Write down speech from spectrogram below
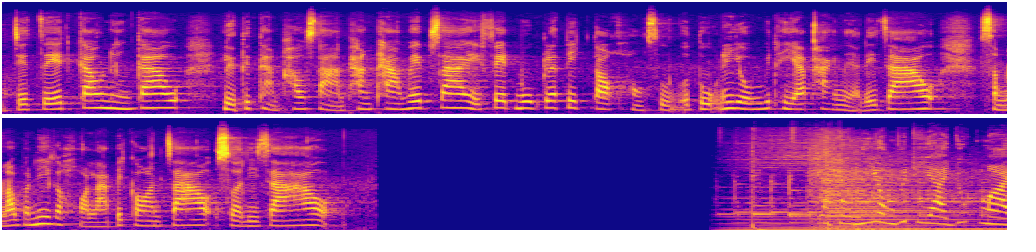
053277919 หรือติดตามข่าวสารทางทางเว็บไซต์ Facebook และ TikTok ของศูนย์อุตุนิยมวิทยาภาคเหนือได้เจ้าสำหรับวันนี้ก็ขอลาไปก่อนเจ้า สวัสดีเจ้า วิทยายุคใหม่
